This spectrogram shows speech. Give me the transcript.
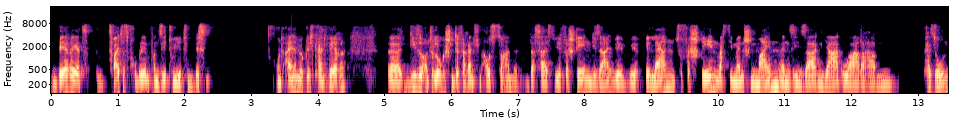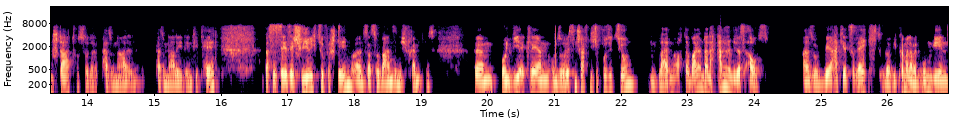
wäre jetzt ein zweites Problem von situiertem Wissen. Und eine Möglichkeit wäre, äh, diese ontologischen Differenzen auszuhandeln. Das heißt, wir verstehen Design, wir, wir, wir lernen zu verstehen, was die Menschen meinen, wenn sie sagen, Jaguare haben Personenstatus oder personale, personale Identität. Das ist sehr, sehr schwierig zu verstehen, weil uns das so wahnsinnig fremd ist. Ähm, und wir erklären unsere wissenschaftliche Position und bleiben auch dabei und dann handeln wir das aus. Also wer hat jetzt recht oder wie können wir damit umgehen,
